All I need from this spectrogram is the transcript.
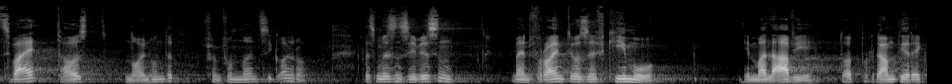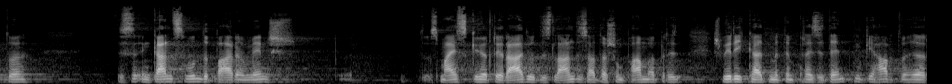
2995 Euro. Das müssen Sie wissen. Mein Freund Josef Kimo in Malawi, dort Programmdirektor, ist ein ganz wunderbarer Mensch. Das meistgehörte Radio des Landes hat er schon ein paar Mal Schwierigkeiten mit dem Präsidenten gehabt, weil er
